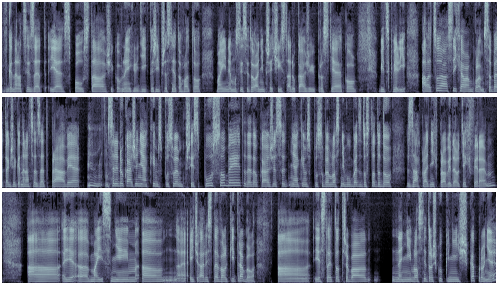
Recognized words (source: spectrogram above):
v generaci Z je spousta šikovných lidí, kteří přesně tohleto mají, nemusí si to ani přečíst a dokáží prostě jako být skvělí, ale co já slýchávám kolem sebe, takže generace Z právě se nedokáže nějakým způsobem přizpůsobit, nedokáže se nějakým způsobem vlastně vůbec dostat do základních pravidel těch firm a je, eh, mají s ním uh, eh, HRisté velký trouble. A jestli to třeba není vlastně trošku knížka pro ně,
